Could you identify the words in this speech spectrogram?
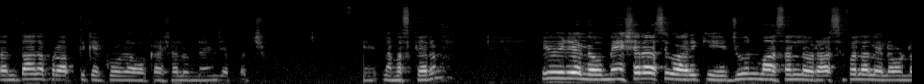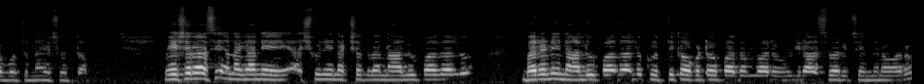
సంతాన ప్రాప్తికి ఎక్కువగా అవకాశాలు ఉన్నాయని చెప్పచ్చు. నమస్కారం. ఈ వీడియోలో మేషరాశి వారికి జూన్ మాసంలో రాశి ఫలాలు ఎలా ఉండబోతున్నాయో చూద్దాం. మేషరాశి అనగానే అశ్విని నక్షత్రం నాలుగు పాదాలు భరణి నాలుగు పాదాలు కృత్తిక ఒకటో పాదం వారు ఈ రాశి వారికి చెందినవారు.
